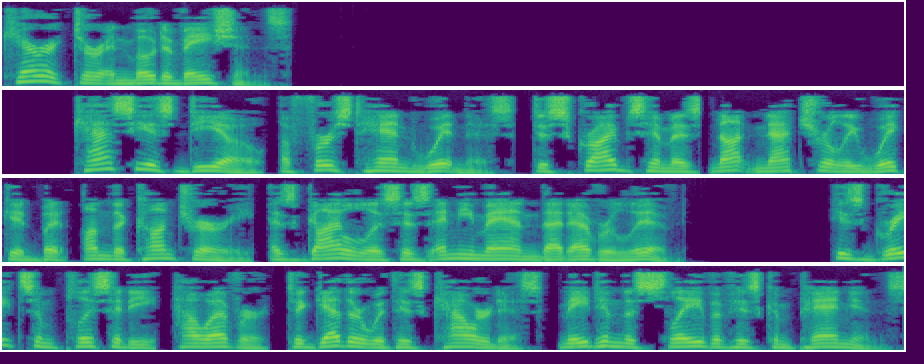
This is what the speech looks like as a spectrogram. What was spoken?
Character and motivations Cassius Dio, a first-hand witness, describes him as not naturally wicked but, on the contrary, as guileless as any man that ever lived. His great simplicity, however, together with his cowardice, made him the slave of his companions,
